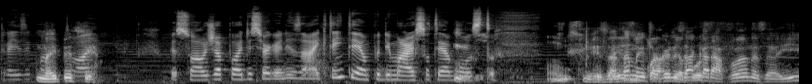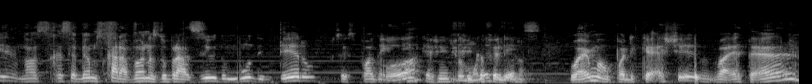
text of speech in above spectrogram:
3 e 4. Na IPC. O pessoal já pode se organizar e que tem tempo de março até agosto. E Exatamente, organizar agosto. caravanas aí. Nós recebemos caravanas do Brasil e do mundo inteiro. Vocês podem Boa, ir, que a gente fica feliz. Ué, irmão, o podcast vai até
